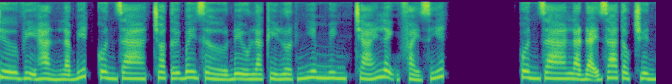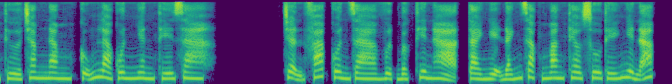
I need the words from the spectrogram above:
Chư vị hẳn là biết quân gia cho tới bây giờ đều là kỷ luật nghiêm minh trái lệnh phải giết. Quân gia là đại gia tộc truyền thừa trăm năm cũng là quân nhân thế gia. Trận pháp quân gia vượt bậc thiên hạ, tài nghệ đánh giặc mang theo xu thế nghiền áp,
